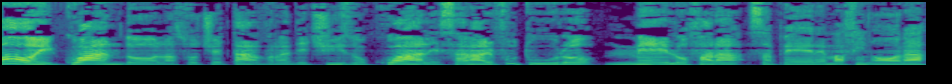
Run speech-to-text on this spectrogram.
Poi, quando la società avrà deciso quale sarà il futuro, me lo farà sapere, ma finora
